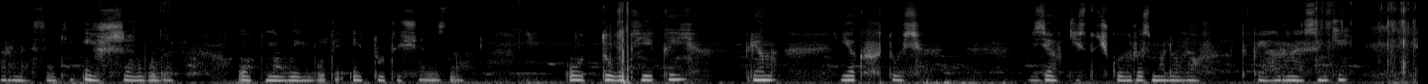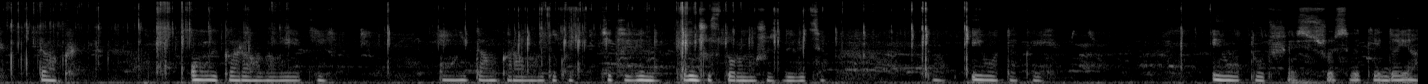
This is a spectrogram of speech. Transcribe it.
Гарнесенький. І ще буде. От новий буде. І тут іще не знаю. Отут який. Прям як хтось взяв кісточкою, розмалював. Такий гарнесенький. Так. Ой, кораловий який. Ой, там кораловий такий. Тільки він в іншу сторону щось дивиться. Так. І отакий. І отут щось, щось викидає.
